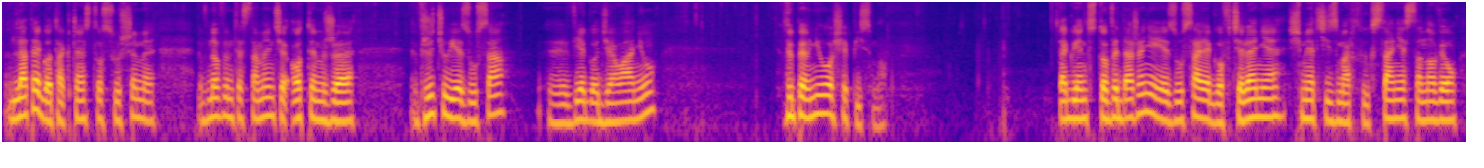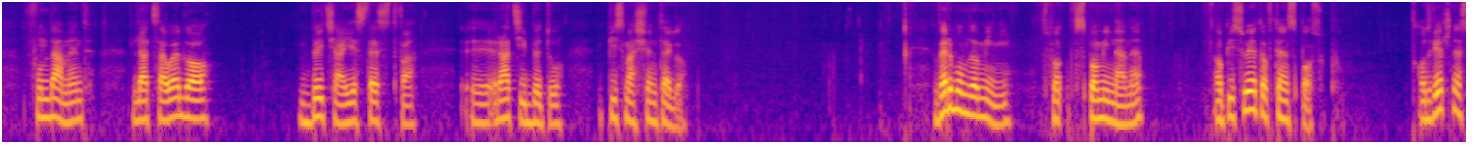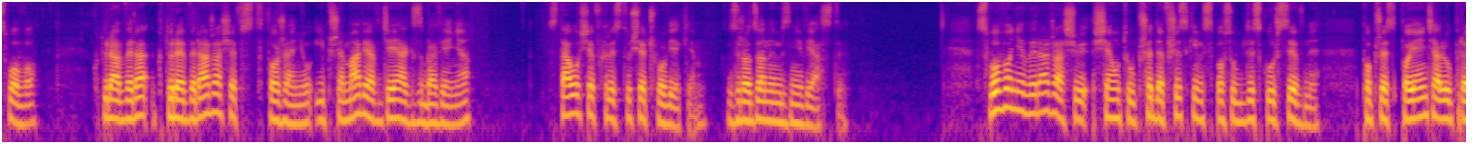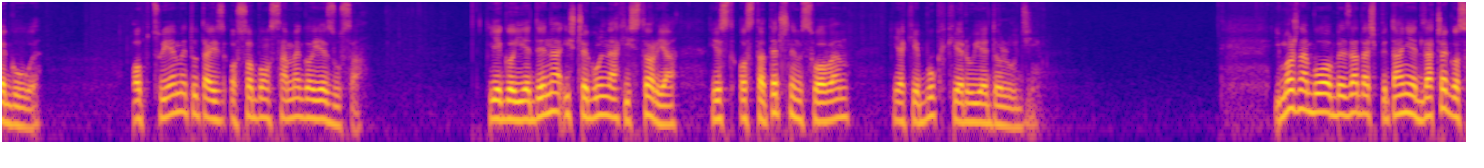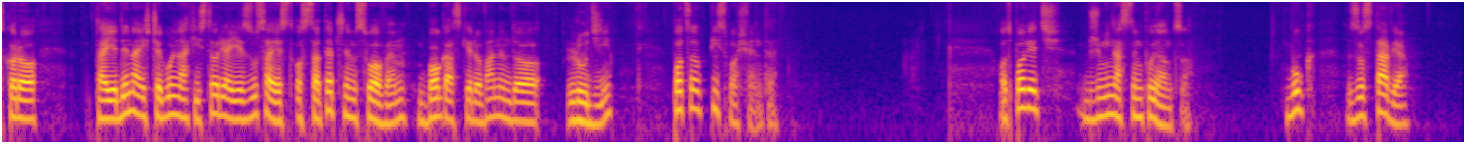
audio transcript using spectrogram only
Dlatego tak często słyszymy w Nowym Testamencie o tym, że w życiu Jezusa, y, w jego działaniu, wypełniło się pismo. Tak więc to wydarzenie Jezusa, jego wcielenie, śmierć i zmartwychwstanie stanowią fundament dla całego bycia, jestestwa, y, racji bytu Pisma Świętego. Verbum Domini, wspominane, opisuje to w ten sposób. Odwieczne słowo, które wyraża się w stworzeniu i przemawia w dziejach zbawienia, stało się w Chrystusie człowiekiem, zrodzonym z niewiasty. Słowo nie wyraża się tu przede wszystkim w sposób dyskursywny, poprzez pojęcia lub reguły. Obcujemy tutaj z osobą samego Jezusa. Jego jedyna i szczególna historia jest ostatecznym słowem, jakie Bóg kieruje do ludzi. I można byłoby zadać pytanie, dlaczego skoro ta jedyna i szczególna historia Jezusa jest ostatecznym słowem Boga skierowanym do ludzi, po co Pismo Święte? Odpowiedź brzmi następująco. Bóg zostawia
